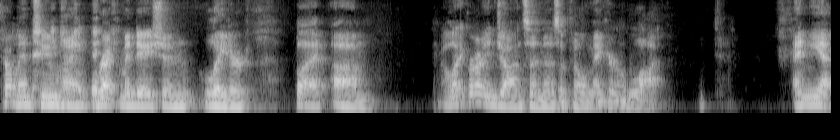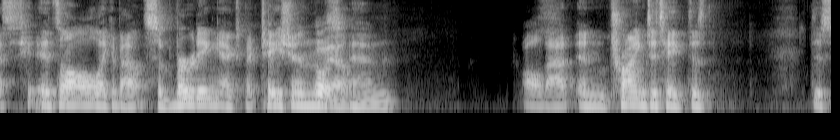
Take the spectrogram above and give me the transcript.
come into my recommendation later. But um, I like Rian Johnson as a filmmaker a lot. And yes, it's all like about subverting expectations Oh, yeah. and all that, and trying to take this this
